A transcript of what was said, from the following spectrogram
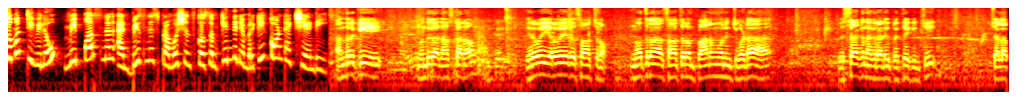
సుమన్ టీవీలో మీ పర్సనల్ అండ్ బిజినెస్ ప్రమోషన్స్ కోసం కింది నెంబర్కి కాంటాక్ట్ చేయండి. అందరికీ ముందుగా నమస్కారం. ఇరవై ఇరవై ఐదు సంవత్సరం నూతన సంవత్సరం ప్రారంభం నుంచి కూడా విశాఖ నగరానికి ప్రత్యేకించి చాలా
